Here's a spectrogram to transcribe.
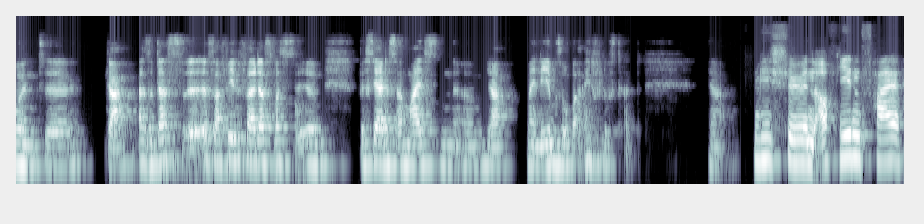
Und äh, ja, also das äh, ist auf jeden Fall das, was äh, bisher das am meisten ähm, ja, mein Leben so beeinflusst hat. Ja. Wie schön, auf jeden Fall.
